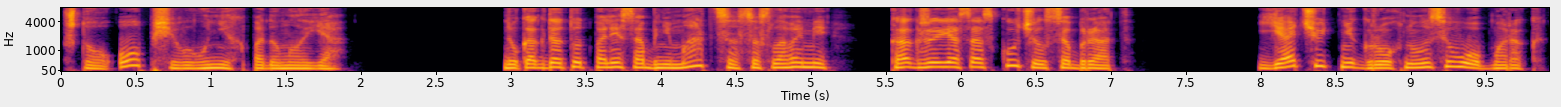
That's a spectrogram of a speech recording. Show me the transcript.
Что общего у них, подумала я. Но когда тот полез обниматься со словами «Как же я соскучился, брат!», я чуть не грохнулась в обморок.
